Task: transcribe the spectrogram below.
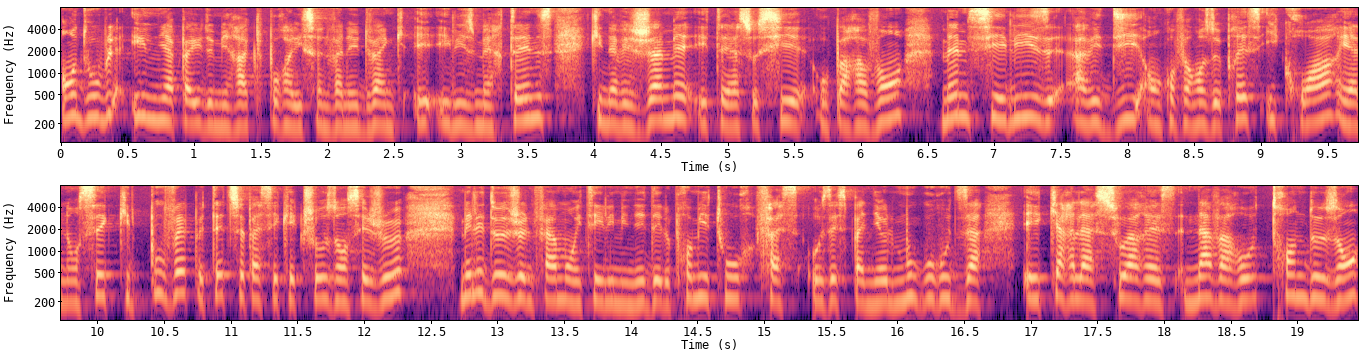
En double, il n'y a pas eu de miracle pour Alison Van Oudvank et Elise Mertens qui n'avaient jamais été associés auparavant, même si Elise avait dit en conférence de presse y croire et annoncer qu'il pouvait peut-être se passer quelque chose dans ces jeux. Mais les deux jeunes femmes ont été éliminées dès le premier tour face aux Espagnols Muguruza et Carla Suarez Navarro, 32 ans,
